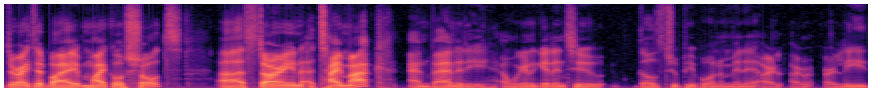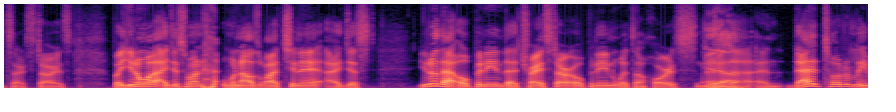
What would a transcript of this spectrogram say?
directed by Michael Schultz, uh, starring Taimak and Vanity, and we're gonna get into those two people in a minute. Our, our our leads, our stars. But you know what? I just want when I was watching it, I just you know that opening, the TriStar opening with a horse, and, Yeah. uh, and that totally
